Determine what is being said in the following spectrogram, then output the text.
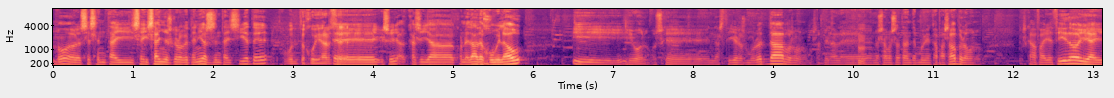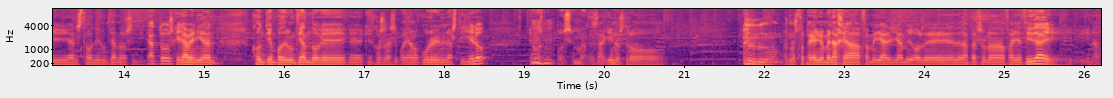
¿no? 66 años, creo que tenía, 67. A punto de jubilarse. Eh, sí, casi ya con edad de jubilado. Y, y bueno, pues que en Astilleros Murueta, pues bueno, pues al final eh, Hmm. no sabemos exactamente muy bien qué ha pasado, pero bueno, pues que ha fallecido y ahí han estado denunciando los sindicatos, que ya venían con tiempo denunciando que, que- que cosas así podían ocurrir en el astillero. Y bueno, pues sin más, desde aquí nuestro, pues nuestro pequeño homenaje a familiares y amigos de, de la persona fallecida y, y nada.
